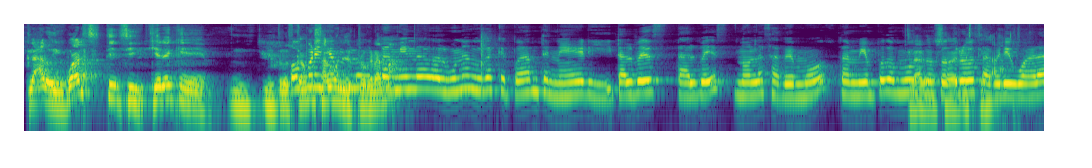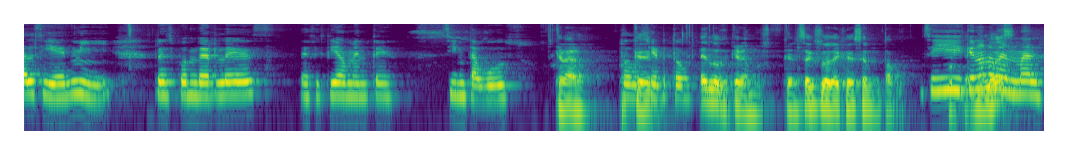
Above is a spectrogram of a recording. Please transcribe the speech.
Claro, igual si, quieren que mm, O introduzcamos por algo en el ejemplo, programa. también alguna duda que puedan tener y tal vez, tal vez no la sabemos, también podemos Claro, nosotros averiguar al 100 y responderles efectivamente sin tabús, Claro. Todo cierto. Es lo que queremos, que el sexo deje de ser un tabú. Sí, que no, no lo vean mal.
